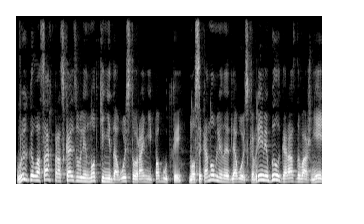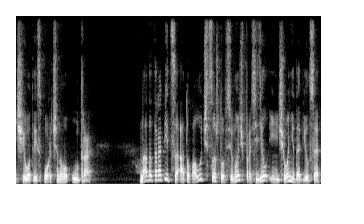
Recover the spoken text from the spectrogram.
В их голосах проскальзывали нотки недовольства ранней побудкой, но сэкономленное для войска время было гораздо важнее чего-то испорченного утра. Надо торопиться, а то получится, что всю ночь просидел и ничего не добился.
